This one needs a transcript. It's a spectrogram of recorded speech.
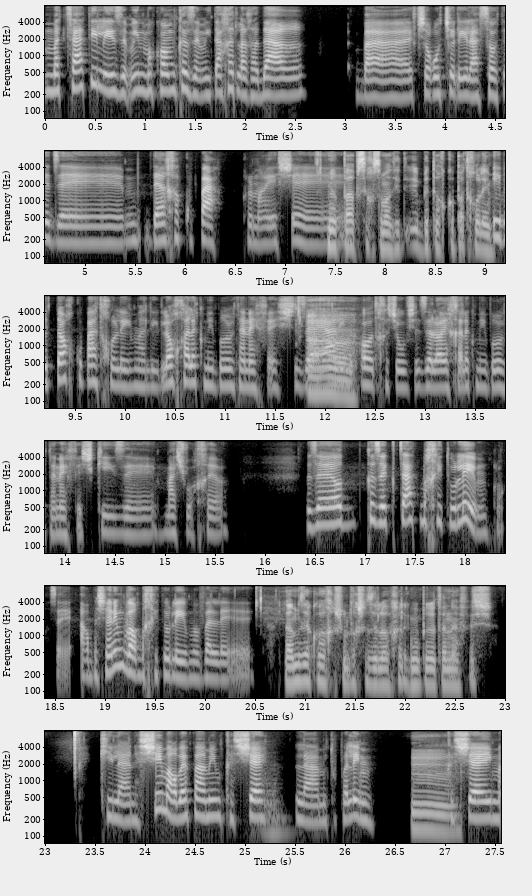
מצאתי לי איזה מין מקום כזה מתחת לרדאר, באפשרות שלי לעשות את זה דרך הקופה. כלומר, יש... אה, מרפאה פסיכוסומטית היא בתוך קופת חולים. היא בתוך קופת חולים, אבל היא לא חלק מבריאות הנפש. זה היה לי אה. מאוד חשוב שזה לא יהיה חלק מבריאות הנפש, כי זה משהו אחר. וזה עוד כזה קצת בחיתולים, כלומר, זה ארבע שנים כבר בחיתולים, אבל... אה, למה זה כל כך חשוב לך שזה לא חלק מבריאות הנפש? כי לאנשים הרבה פעמים קשה, למטופלים, אמ, קשה עם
